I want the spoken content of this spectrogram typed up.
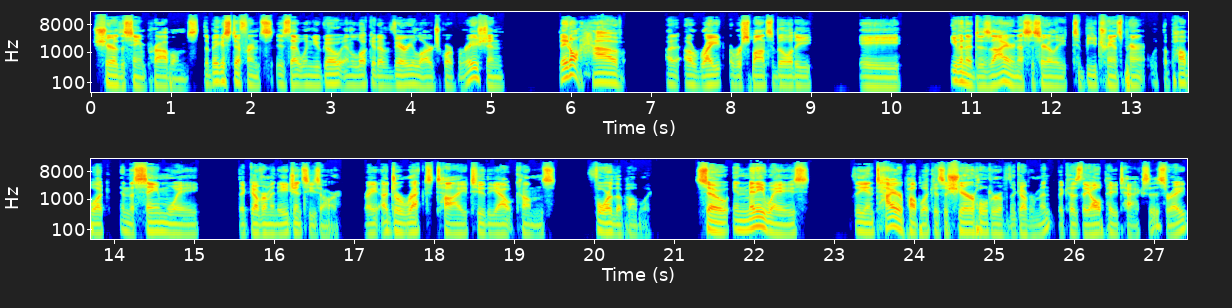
share the same problems. The biggest difference is that when you go and look at a very large corporation, they don't have a, a right, a responsibility, a even a desire necessarily to be transparent with the public in the same way that government agencies are right? A direct tie to the outcomes for the public. So, in many ways, the entire public is a shareholder of the government because they all pay taxes, right?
